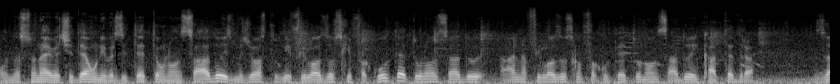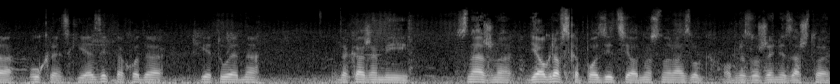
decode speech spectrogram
odnosno najveći deo univerziteta u Novom Sadu, između ostalog i filozofski fakultet u Novom Sadu, a na filozofskom fakultetu u Novom Sadu je i katedra za ukrajinski jezik, tako da je tu jedna, da kažem, i snažna geografska pozicija, odnosno razlog obrazloženja zašto je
